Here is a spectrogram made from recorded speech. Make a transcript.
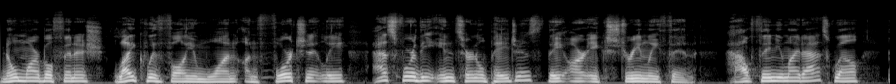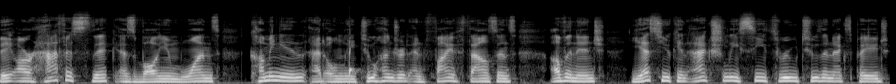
no marble finish. Like with volume 1, unfortunately, as for the internal pages, they are extremely thin. How thin you might ask? Well, they are half as thick as volume 1's, coming in at only 205 thousandths of an inch. Yes, you can actually see through to the next page,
